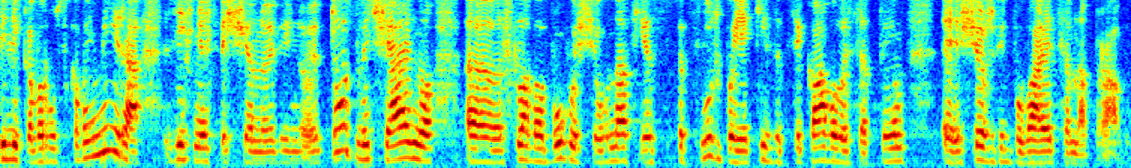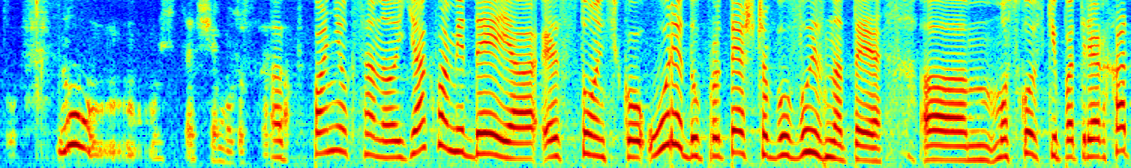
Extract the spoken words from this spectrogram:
великого руського міра з їхньою священною війною, то звичайно, е, слава Богу, що у нас є спецслужби, які зацікавилися тим, е, що ж відбувається на правду. Ну ось те, що я можу сказати. Пані Оксано, як вам ідея естонського уряду про те, щоб визнати е, московський патріархат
